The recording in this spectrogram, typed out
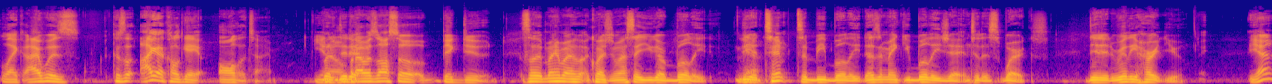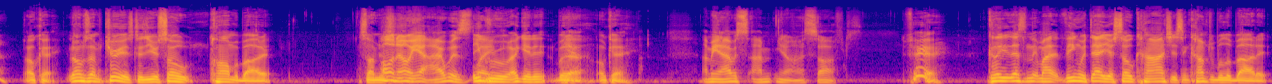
like I was because I got called gay all the time. You But know, but it- I was also a big dude. So my, my question: When I say you got bullied, the Yeah. attempt to be bullied doesn't make you bullied yet until this works. Did it really hurt you? Yeah. Okay, no, I'm, I'm curious because you're so calm about it. So I'm just. Oh no, yeah, I was. You Like, grew. I get it, but Yeah. uh, okay, I mean, I was. I'm. You know, I was soft. fair. Because that's my thing with that. You're so conscious and comfortable about it.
